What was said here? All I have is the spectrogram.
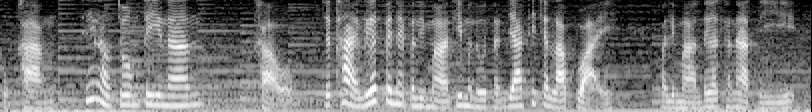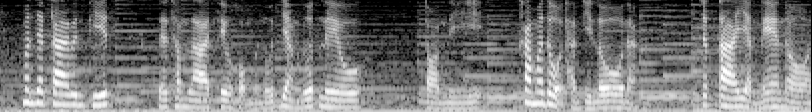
ทุกครั้งที่เขาโจมตีนั้น เขาจะถ่ายเลือดไปในปริมาณที่มนุษย์นั้นยากที่จะรับไหว ปริมาณเลือดขนาดนี้ มันจะกลายเป็นพิษ และทำลายเซลล์ของมนุษย์อย่างรวดเร็ว ตอนนี้คามาโดะทันจิโร่น่ะ จะตายอย่างแน่นอน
